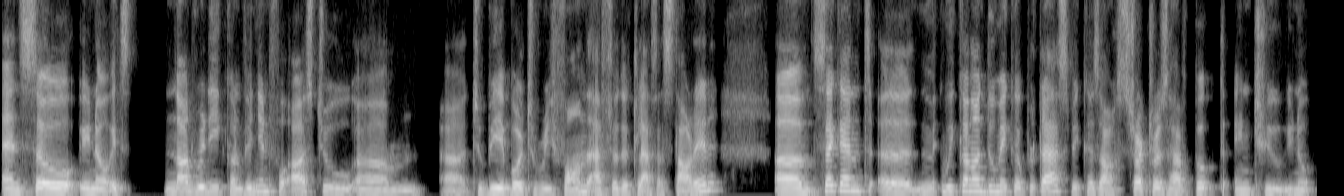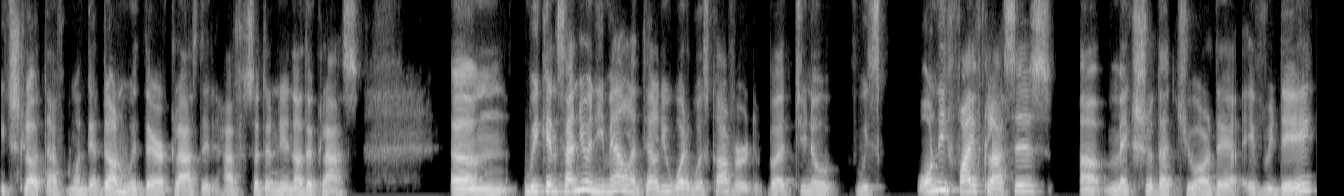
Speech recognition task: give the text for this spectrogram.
And so you know it's not really convenient for us to um uh, to be able to refund after the class has started. Um, second, uh, we cannot do makeup class because our instructors have booked into you know each slot. Have, When they're done with their class, they have certainly another class. Um, we can send you an email and tell you what was covered, but you know with only five classes, uh, make sure that you are there every day.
